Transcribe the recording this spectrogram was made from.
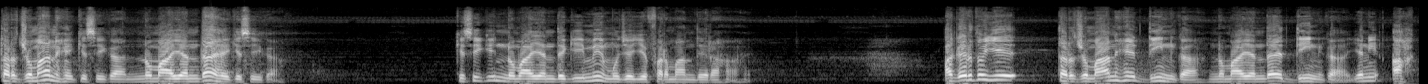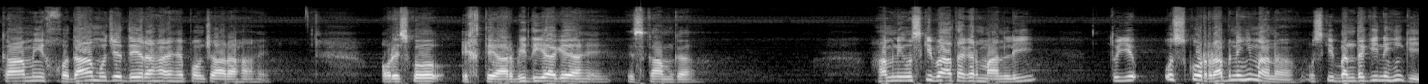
तर्जुमान है किसी का, नुमाइंदा है किसी का। किसी की नुमाइंदगी में मुझे ये फरमान दे रहा है। अगर तो ये तर्जुमान है दीन का, नुमाइंदा दीन का, यानी अहकाम खुदा मुझे दे रहा है, पहुँचा रहा है। और इसको इख्तियार भी दिया गया है, इस काम का। हमने उसकी बात अगर मान ली तो ये उसको रब नहीं माना, उसकी बंदगी नहीं की,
